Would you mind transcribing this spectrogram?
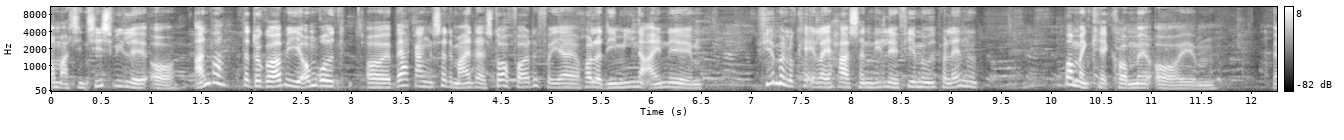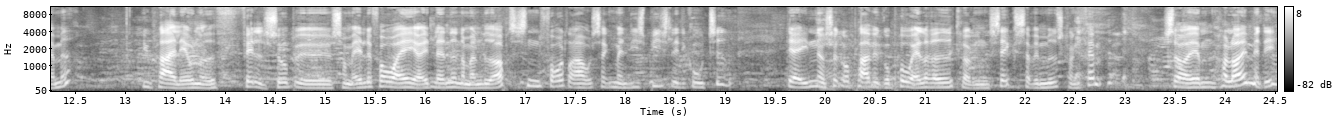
og Martin Tisvilde og andre, der dukker op i området. Og hver gang så er det mig, der står for det, for jeg holder det i mine egne øh, firmalokaler. Jeg har sådan en lille firma ude på landet, hvor man kan komme og øhm, være med. Vi plejer at lave noget fælles suppe, øh, som alle får af, og et eller andet, når man møder op til sådan en foredrag, så kan man lige spise lidt i god tid. derinde, og så går, plejer vi at gå på allerede klokken 6, så vi mødes klokken 5. Så øhm, hold øje med det,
